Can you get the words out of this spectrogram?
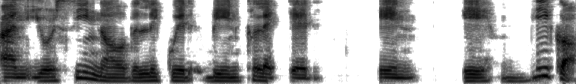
And you're seeing now the liquid being collected in a beaker.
